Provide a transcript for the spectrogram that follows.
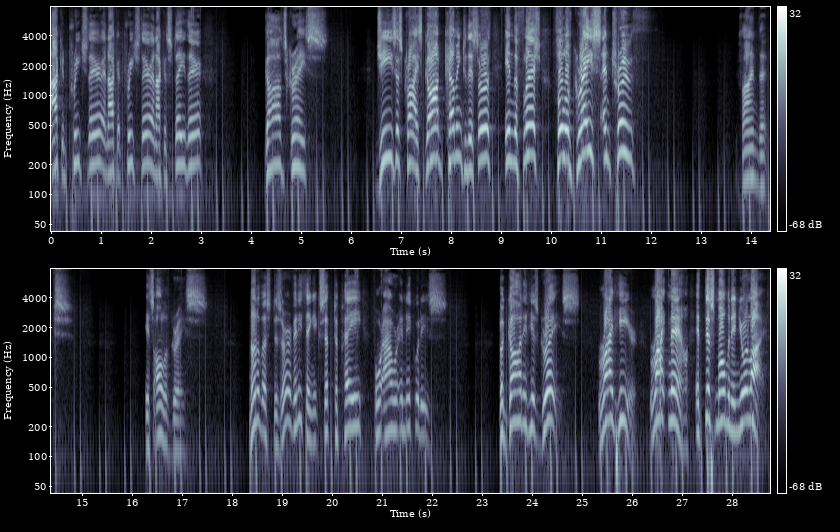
I could preach there, and I could preach there, and I could stay there, God's grace. Jesus Christ, God coming to this earth in the flesh, full of grace and truth. Find that it's all of grace. None of us deserve anything except to pay for our iniquities. But God, in His grace, right here, right now, at this moment in your life,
